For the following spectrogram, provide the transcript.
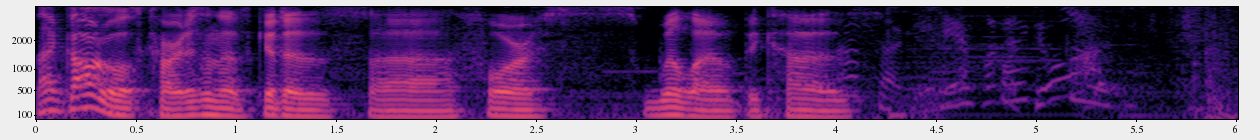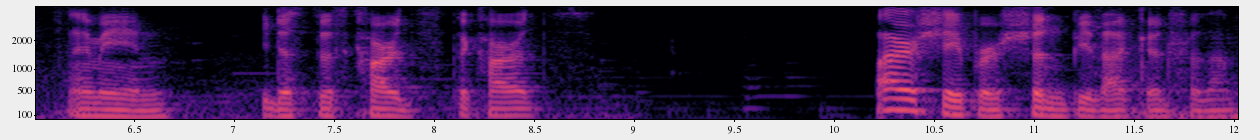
That goggles card isn't as good as uh, Force Willow because, I mean, he just discards the cards. Fire Shaper shouldn't be that good for them.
